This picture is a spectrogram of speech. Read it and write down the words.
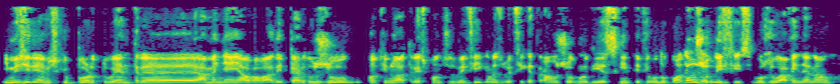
Imaginemos que o Porto entra amanhã em Alvalade e perde o jogo, continua a três pontos do Benfica, mas o Benfica terá um jogo no dia seguinte em Vila do Conde. É um jogo difícil, o Rio Ave ainda não, uh,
